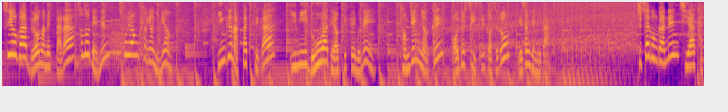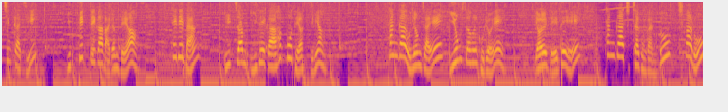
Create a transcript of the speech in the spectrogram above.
수요가 늘어남에 따라 선호되는 소형 평형이며 인근 아파트가 이미 노후화되었기 때문에 경쟁력을 얻을 수 있을 것으로 예상됩니다. 주차 공간은 지하 4층까지 600대가 마련되어 세대당 1.2대가 확보되었으며 상가 운영자의 이용성을 고려해 14대의 상가 주차 공간도 추가로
